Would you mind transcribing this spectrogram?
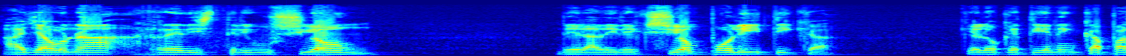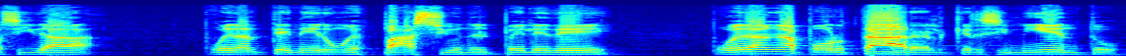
haya una redistribución de la dirección política, que los que tienen capacidad puedan tener un espacio en el PLD, puedan aportar al crecimiento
